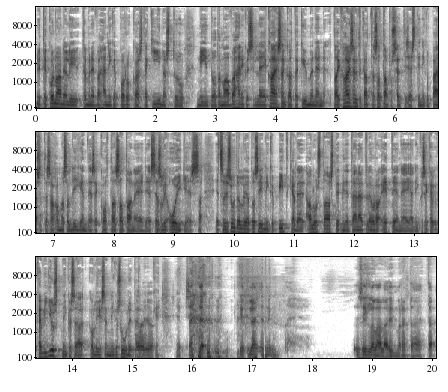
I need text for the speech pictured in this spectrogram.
nyt Konani oli tämmöinen vähän niin porukkaa sitä kiinnostunut, niin tuota, mä oon vähän niin kuin silleen 8 kautta 10 tai 80 kautta 100 prosenttisesti niin päässyt tässä hommassa liikenteeseen kohtaan satanen edessä, ja se oli oikeassa. Että se oli suunnitellut jo tosi niin pitkälle alusta asti, miten tämä näyttelijäura etenee, ja niin kuin se kävi just niin kuin se oli sen niin suunnitelmakin. Että... Sitten, ja kyllä se niin kuin, sillä lailla ymmärretään, että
